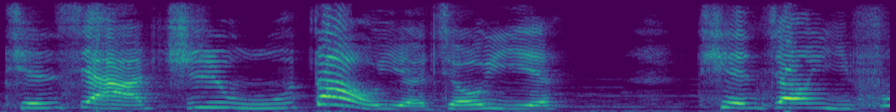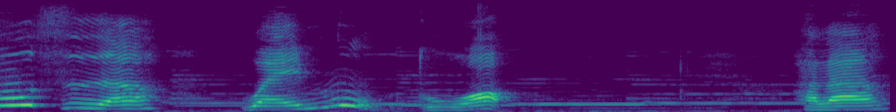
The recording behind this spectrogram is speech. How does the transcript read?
天下之无道也，久矣。天将以夫子为木铎。”好啦，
